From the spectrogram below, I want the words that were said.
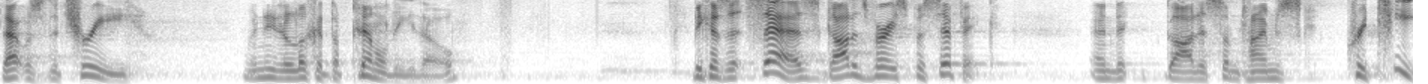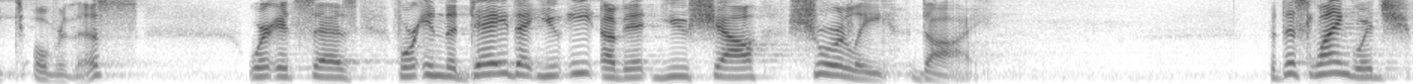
That was the tree. We need to look at the penalty, though, because it says God is very specific, and God is sometimes critiqued over this, where it says, For in the day that you eat of it, you shall surely die. But this language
